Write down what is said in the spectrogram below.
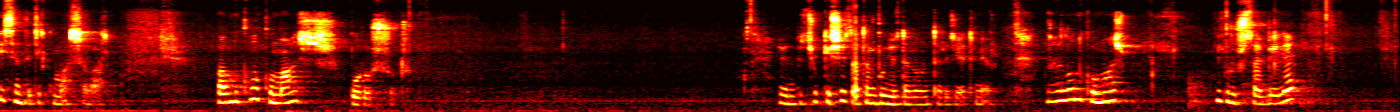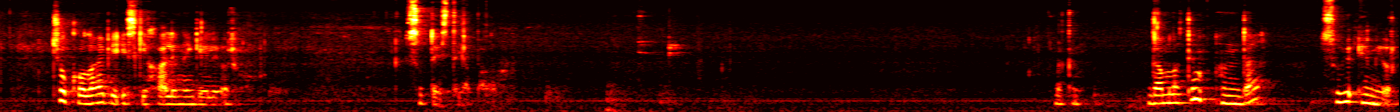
bir sentetik kumaşı var. Pamuklu kumaş buruşur. Evet birçok kişi zaten bu yüzden onu tercih etmiyor. Naylon kumaş buruşsa bile çok kolay bir eski haline geliyor. Su testi yapalım. Bakın damlatım anda suyu emiyor.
